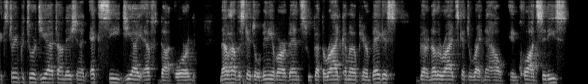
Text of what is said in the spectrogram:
Xtreme Couture GI Foundation at xcgif.org. That'll have the schedule of any of our events. We've got the ride coming up here in Vegas. We've got another ride scheduled right now in Quad Cities,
